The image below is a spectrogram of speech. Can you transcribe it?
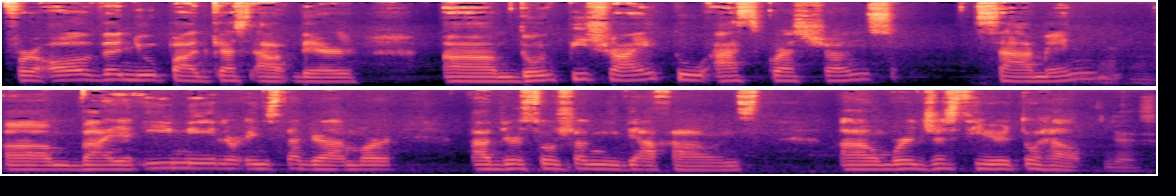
for all the new podcasts out there, um, don't be shy to ask questions sa amin um, via email or Instagram or other social media accounts. Um, we're just here to help. Yes.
